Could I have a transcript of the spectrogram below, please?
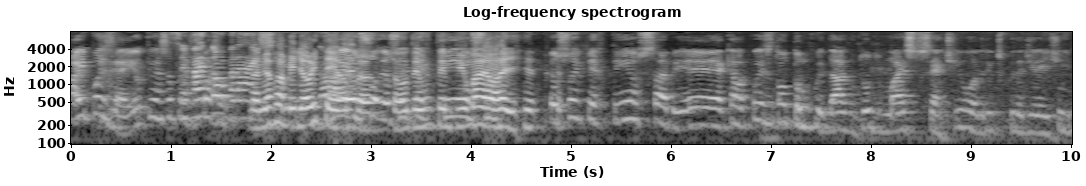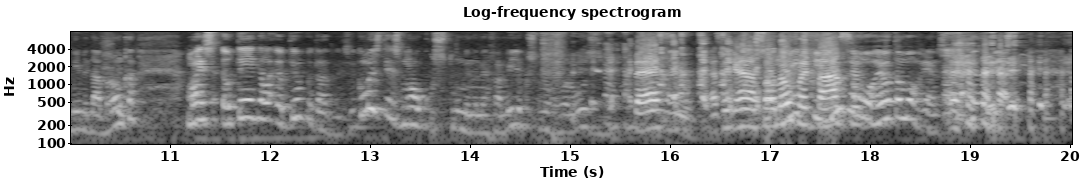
Aí, pois é, eu tenho essa Você vai dobrar Na minha família é 80, Não, eu sou- eu então tem um tempinho maior aí. Eu sou hipertenso, sabe? É aquela coisa, então eu tomo cuidado com tudo mais certinho. O Rodrigues cuida direitinho de mim, me dá bronca. Mas eu tenho, aquela, eu tenho cuidado com isso. E como eles têm esse mau costume na minha família, costume horroroso. Péssimo. Essa encarnação não foi fácil. morreu, tá morrendo. Sabe?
